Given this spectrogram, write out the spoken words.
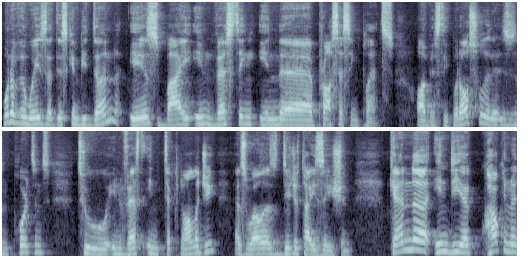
One of the ways that this can be done is by investing in uh, processing plants, obviously, but also it is important to invest in technology as well as digitization. Can uh, India, how can, uh,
